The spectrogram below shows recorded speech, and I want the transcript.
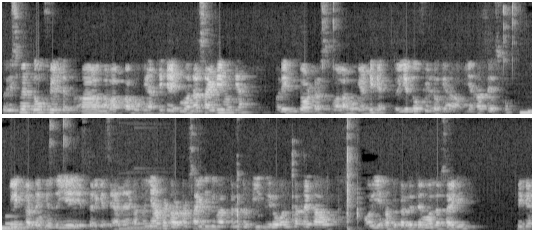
तो इसमें दो फ़ील्ड अब आपका हो गया। ठीक है? एक मदर्स आईडी हो गया और एक डॉटर्स वाला हो गया। ठीक है? तो ये दो फ़ील्ड हो गया। अब यहाँ से इसको क्लिक कर देंगे तो ये इस तरीके से आ जाएगा। तो यहाँ पे डॉटर्स आईडी की बात करें तो डी ज़ीरो वन कर देता हूँ और यहाँ पे कर देते हैं मदर्स आईडी ठीक है?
